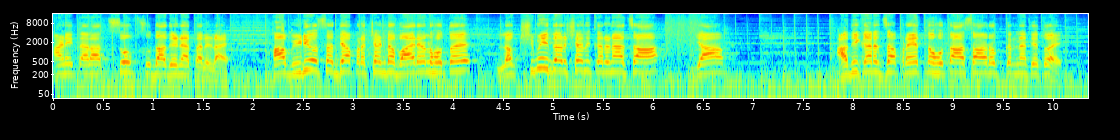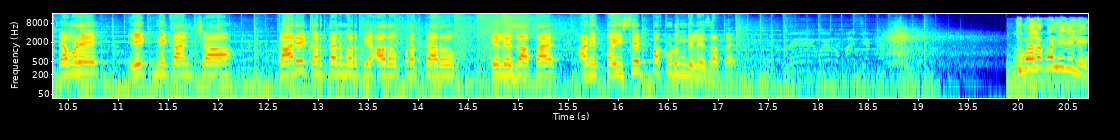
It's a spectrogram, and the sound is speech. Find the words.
आणि त्याला चोप सुद्धा देण्यात आलेला आहे. हा व्हिडिओ सध्या प्रचंड व्हायरल होतोय. लक्ष्मी दर्शन करण्याचा या अधिकाऱ्यांचा प्रयत्न होता असा आरोप करण्यात येतोय. त्यामुळे एकमेकांच्या कार्यकर्त्यांवरती आरोप प्रत्यारोप केले जात आहेत आणि पैसे पकडून दिले जात आहेत. तुम्हाला कोणी दिले?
